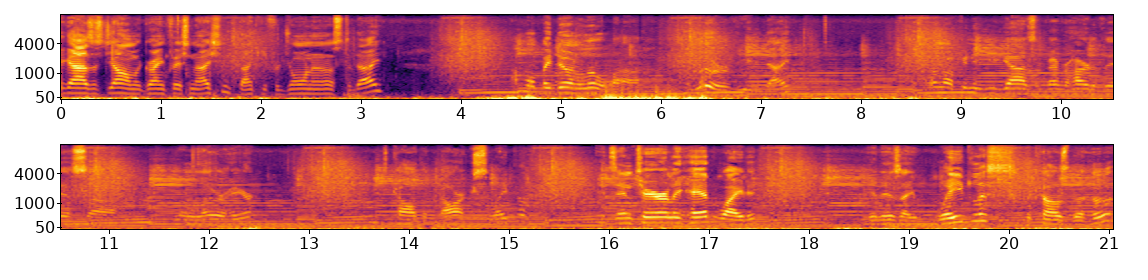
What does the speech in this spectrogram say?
Hey guys, it's John with Greenfish Nation. Thank you for joining us today. I'm going to be doing a little uh, lure review today. I don't know if any of you guys have ever heard of this uh, little lure here. It's called the Dark Sleeper. It's interiorly head weighted. It is a weedless because the hook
